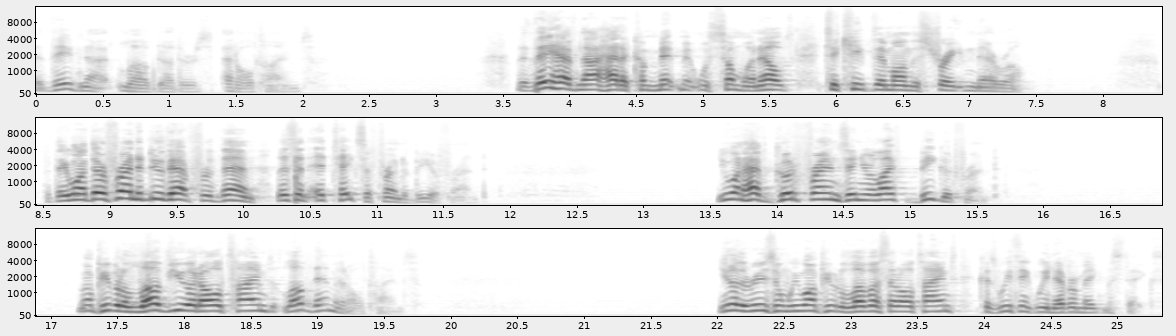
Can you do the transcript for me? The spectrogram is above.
that they've not loved others at all times. That they have not had a commitment with someone else to keep them on the straight and narrow. But they want their friend to do that for them. Listen, it takes a friend to be a friend. You want to have good friends in your life? Be good friend. You want people to love you at all times? Love them at all times. You know the reason we want people to love us at all times? Because we think we never make mistakes.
